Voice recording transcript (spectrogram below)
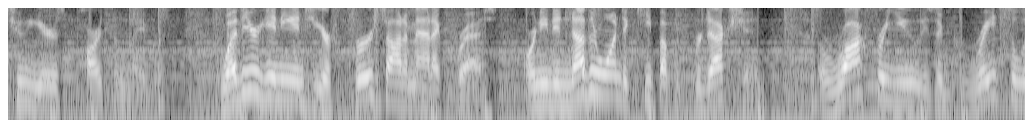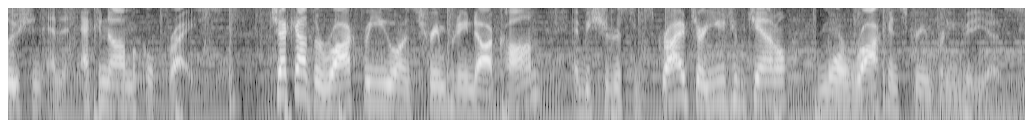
two years parts and labor. Whether you're getting into your first automatic press or need another one to keep up with production, the ROQ 4 You is a great solution at an economical price. Check out the ROQ 4 You on screenprinting.com and be sure to subscribe to our YouTube channel for more ROQ and screen printing videos.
